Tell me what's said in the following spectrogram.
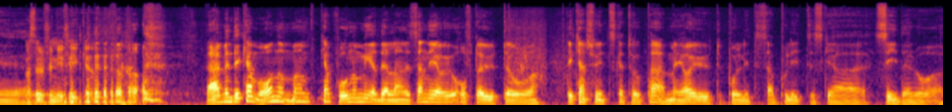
Eh, Vad är du för nyfiken? Nej men det kan vara någon, man kan få något meddelande. Sen är jag ju ofta ute och det kanske vi inte ska ta upp här men jag är ute på lite så politiska sidor och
